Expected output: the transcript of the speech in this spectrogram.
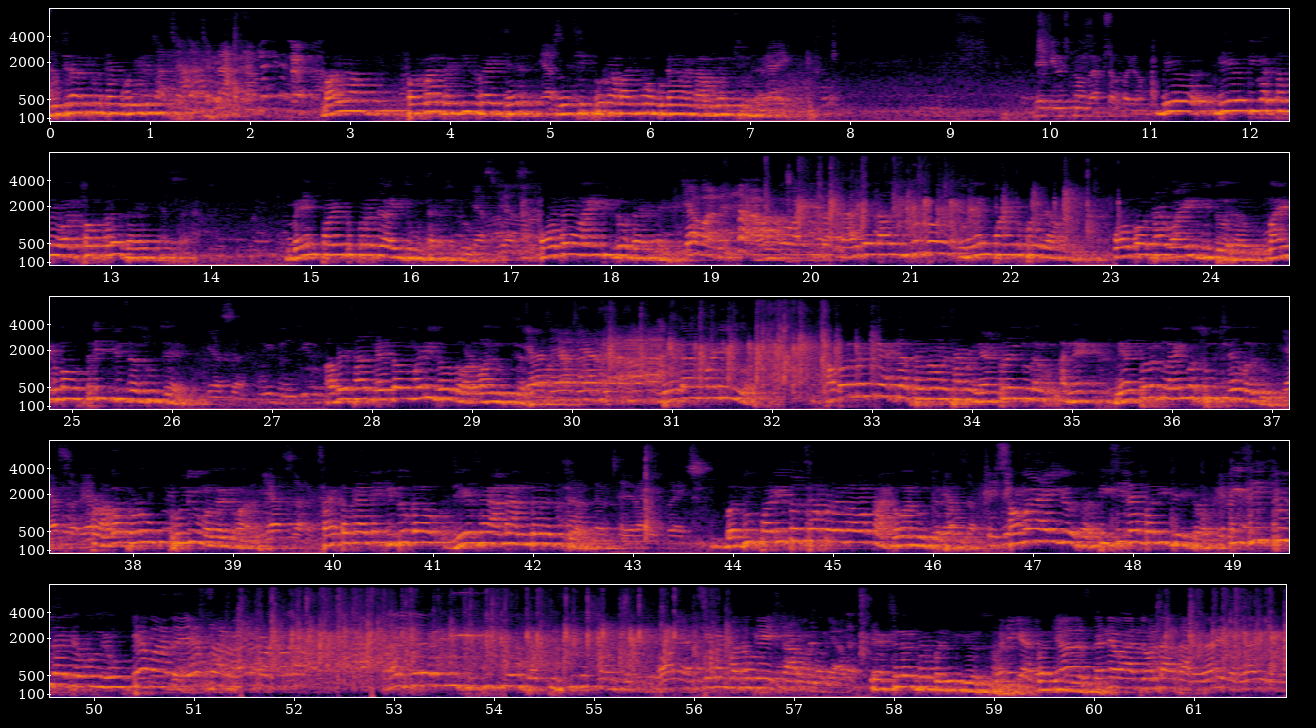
ગુજરાતીમાં સાહેબ બોલી મારું નામ પરમાર જગદીશભાઈ છે. જે સિદ્ધપુરના બાજુમાં બુડાણા ગામનો છું સાહેબ. બે દિવસનો વર્કશોપ કર્યો. બે બે દિવસ તમે વર્કશોપ કર્યો સાહેબ? મેઇન પોઈન્ટ ઉપર જ આવી છું સાહેબ સીધું. યસ યસ ઓર્ડર આવી દીધો સાહેબ મેં. ક્યાં વાત હે? આપકો વાઈટ દીધો. સાહેબે કાલ કીધું તો મેઇન પોઈન્ટ ઉપર જ આવું. ઓર્ડર સાહેબ આવી દીધો સાહેબ. માઇન્ડમાં ઉતરી જ ગયું છે શું છે? યસ સર હવે સાહેબ મેદાન મળી જાવ તો હળવાનું છે. યસ યસ યસ મેદાન મળી ગયું. ખબર નથી આટલા સમયમાં સારું નેટવર્ક નેટવર્ક લાઈનમાં શું છે બધું? પણ હવે થોડું ખુલ્યું મગજમાં સાહેબ તમે આજે કીધું કે જે છે આના અંદર જ છે. બધું પડી તો છે પણ એને હવે કાઢવાનું છે. સમય આવી ગયો સર ટીસી સાહેબ બની જઈ સર ટીસી શું સાહેબ એવું એવું કે વાત છે? એક્સિડન્ટ સાહેબ બની ગયો. છે. બની ગયા છે. ધન્યવાદ. જોરદાર તાળી વેરી ગુડ વેરી ગુડ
